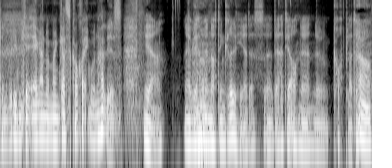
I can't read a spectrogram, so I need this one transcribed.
Dann würde ich mich ja ärgern, wenn mein Gaskocher irgendwo in der Halle ist. Ja. Ja, wir haben ja noch den Grill hier. Das, äh, der hat ja auch eine, eine Kochplatte. Ja.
